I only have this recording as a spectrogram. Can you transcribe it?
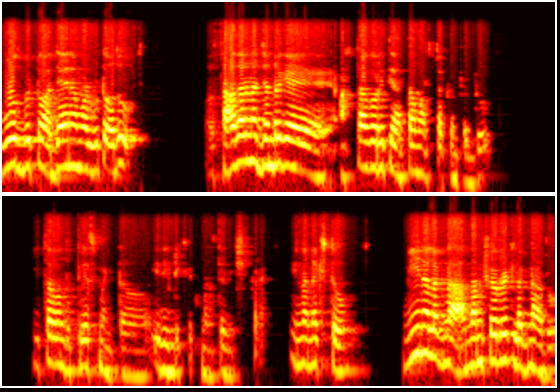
ಓದ್ಬಿಟ್ಟು, ಅಧ್ಯಯನ ಮಾಡ್ಬಿಟ್ಟು ಅದು ಸಾಧಾರಣ ಜನರಿಗೆ ಅರ್ಥ ಆಗೋ ರೀತಿ ಅರ್ಥ ಮಾಡ್ತಕ್ಕಂಥದ್ದು. ಈ ತರ ಒಂದು ಪ್ಲೇಸ್ಮೆಂಟ್ ಇದು ಇಂಡಿಕೇಟ್ ಮಾಡುತ್ತೆ ವೀಕ್ಷಕರೇ. ಇನ್ನು ನೆಕ್ಸ್ಟ್ ಮೀನ ಲಗ್ನ ನನ್ನ ಫೇವ್ರೇಟ್ ಲಗ್ನ ಅದು.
